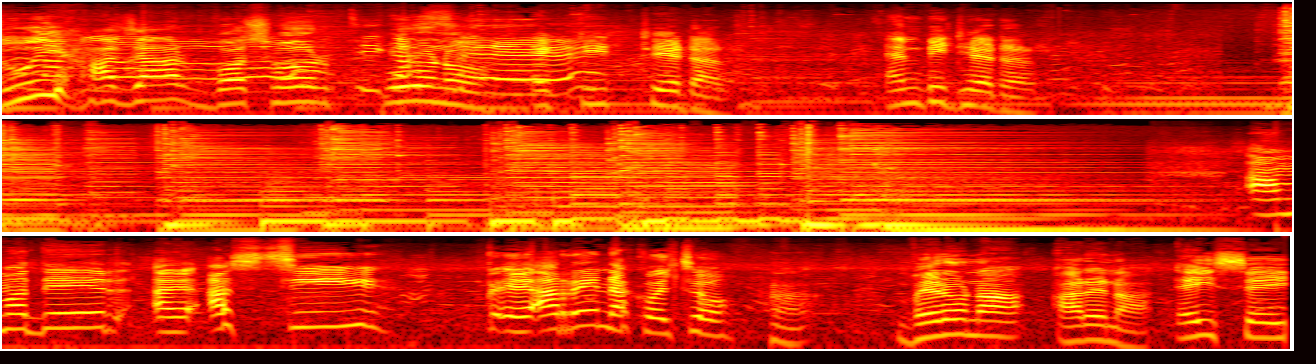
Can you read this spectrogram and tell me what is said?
দুই হাজার বছর পুরনো একটি থিয়েটার এমপি থিয়েটার। আমাদের আসছি আরেনা কলছো হ্যাঁ, ভেরোনা আরেনা এই সেই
